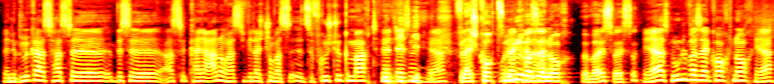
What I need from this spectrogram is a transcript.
Wenn du Glück hast, hast du, bist du, hast du keine Ahnung, hast du vielleicht schon was äh, zu Frühstück gemacht währenddessen. ja. Vielleicht kocht Nudelwasser noch. Wer weiß, weißt du? Ja, das Nudelwasser kocht noch, ja.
